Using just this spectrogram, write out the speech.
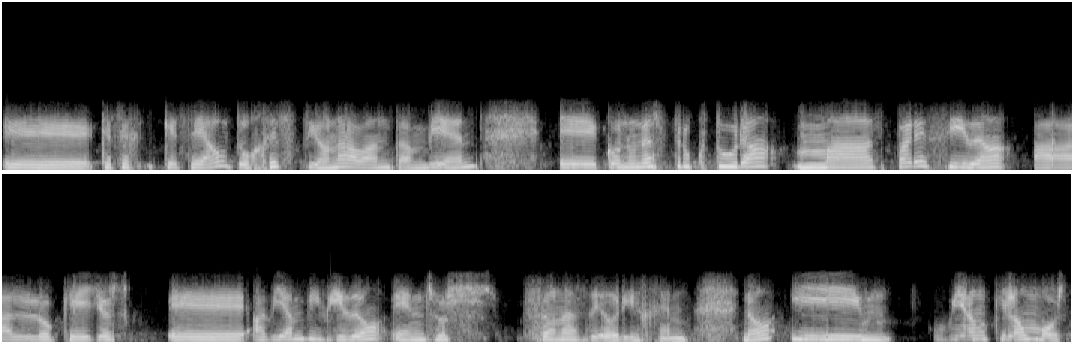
eh, que, se, que se autogestionaban también eh, con una estructura más parecida a lo que ellos eh, habían vivido en sus zonas de origen, ¿no? Y hubieron quilombos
